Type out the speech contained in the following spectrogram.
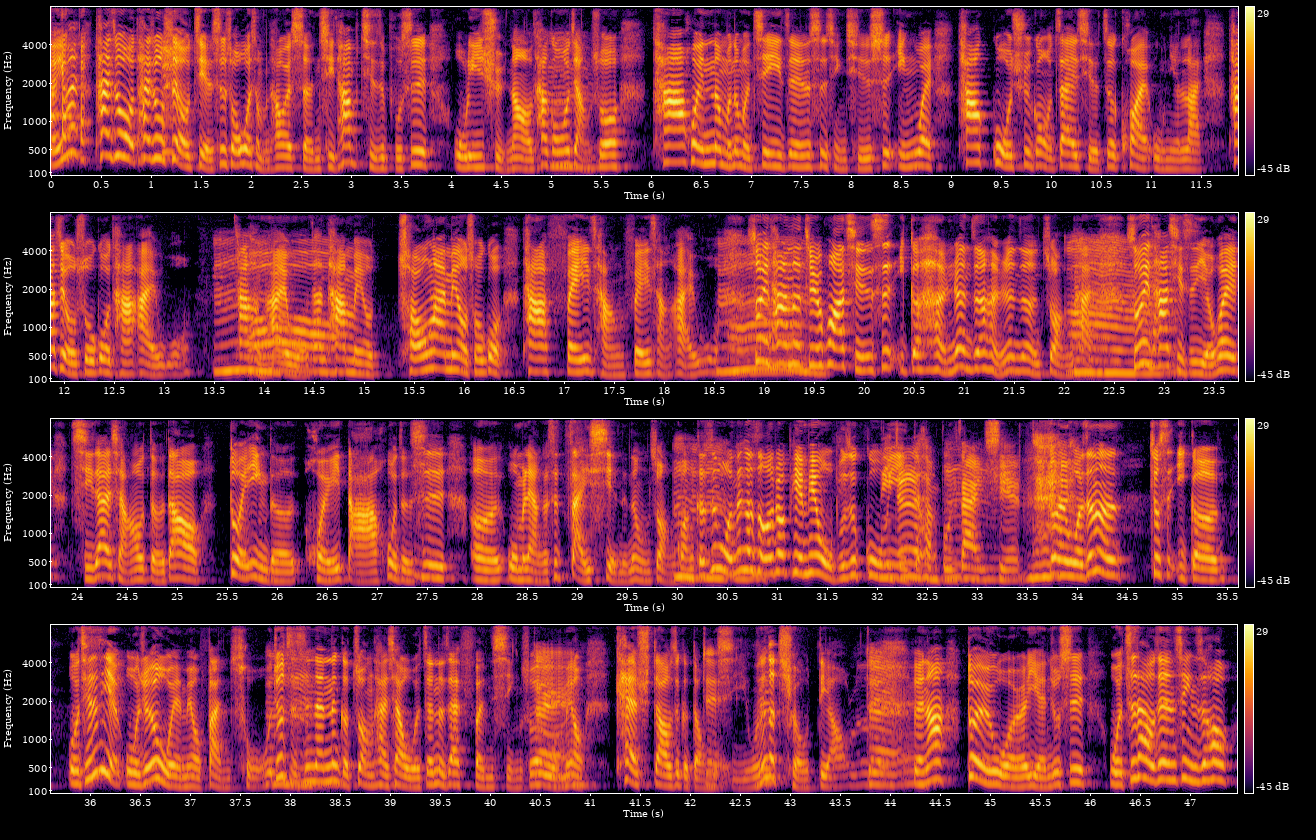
欸，因为泰座泰座是有解释说为什么他会生气，他其实不是无理取闹，他跟我讲说他会那么那么介意这件事情，其实是因为他过去跟我在一起的这快五年来，他只有说过他爱我，他很爱我，但他没有从来没有说过他非常非常爱我，所以他那句话其实是一个很认真很认真的状态，所以他其实也会期待想要得到。对应的回答，或者是呃，我们两个是在线的那种状况。可是我那个时候就偏偏我不是故意的，的很不在线。对，我真的就是一个，我其实也我觉得我也没有犯错，我就只是在那个状态下，我真的在分心，所以我没有 catch 到这个东西，我那个球掉了。对对，那对于我而言，就是我知道这件事情之后。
